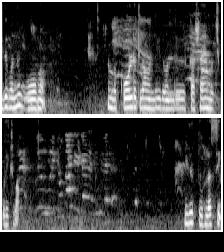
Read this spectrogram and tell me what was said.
இது வந்து ஓமம். நம்ம கோல்டுக்கெலாம் வந்து இது வந்து கஷாயம் வச்சு குடிக்கலாம். இது துளசி.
